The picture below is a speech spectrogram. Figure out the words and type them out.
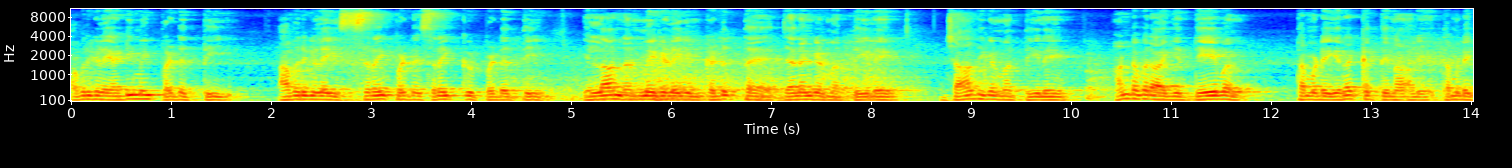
அவர்களை அடிமைப்படுத்தி அவர்களை சிறைப்படு சிறைக்குட்படுத்தி எல்லா நன்மைகளையும் கெடுத்த ஜனங்கள் மத்தியிலே ஜாதிகள் மத்தியிலே ஆண்டவராகிய தேவன் தம்முடைய இரக்கத்தினாலே தம்முடைய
